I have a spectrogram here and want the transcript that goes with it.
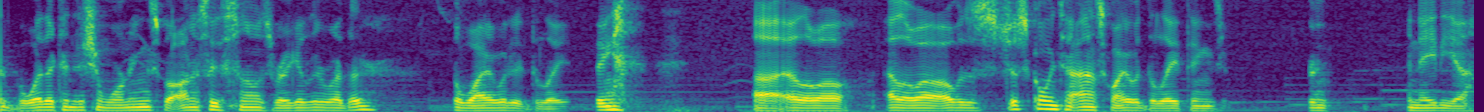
Had weather condition warnings, but honestly, snow is regular weather. So why would it delay thing? uh, lol. LOL. I was just going to ask why it would delay things in Canada.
